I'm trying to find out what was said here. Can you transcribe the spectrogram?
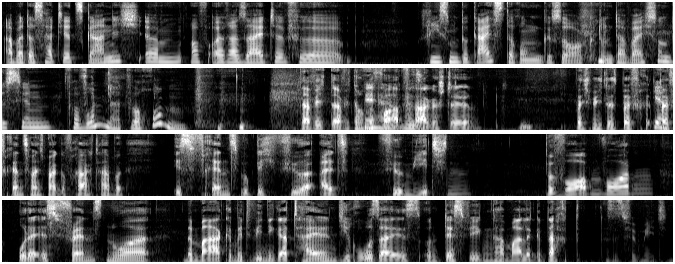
Aber das hat jetzt gar nicht ähm, auf eurer Seite für Riesenbegeisterung gesorgt. Und da war ich so ein bisschen verwundert. Warum? Darf ich, darf ich noch eine Ja, Vorabfrage stellen? Weil ich mich das bei, Fre Ja. bei Friends manchmal gefragt habe, ist Friends wirklich für als für Mädchen beworben worden? Oder ist Friends nur eine Marke mit weniger Teilen, die rosa ist und deswegen haben alle gedacht, das ist für Mädchen?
